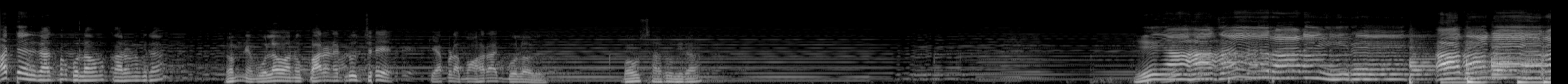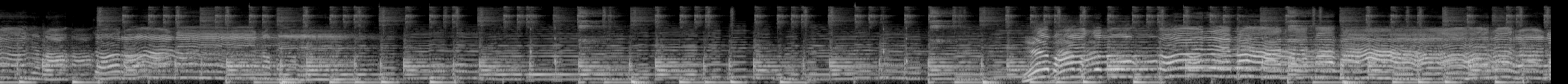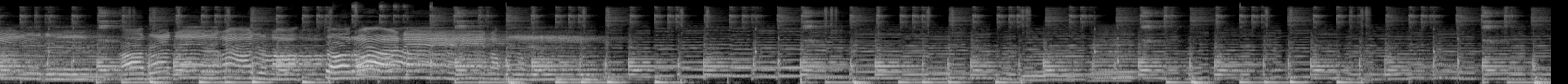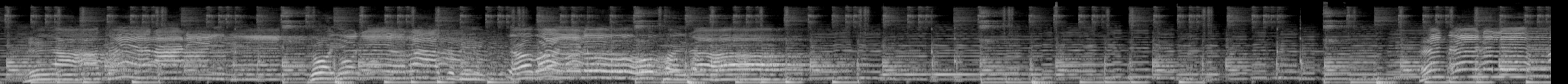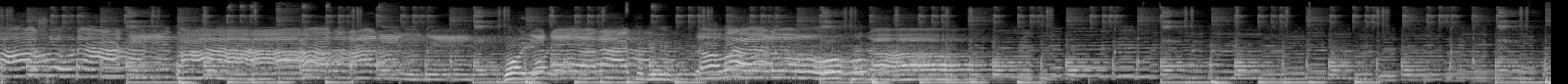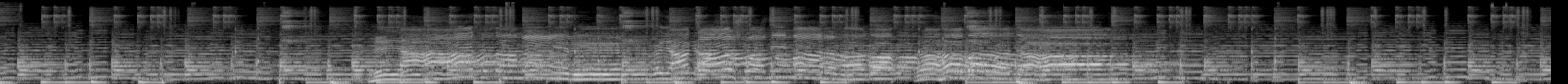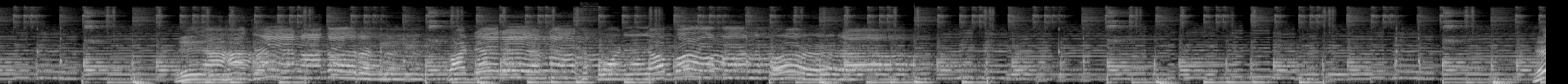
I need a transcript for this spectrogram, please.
અત્યારે રાજમાં બોલાવવાનું કારણ વિરા? તમને બોલાવવાનું કારણ એટલું જ છે કે આપણા મહારાજ બોલાવે બહુ સારું વિરા. હે યહાં જય રાણી રે આવીને રાજના Yeah, bye. হয় না ત્યાં જય નાગરની વાટરે નાથ કોણે અપમાન કરા હે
